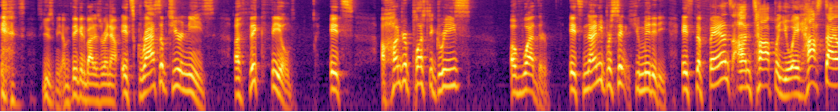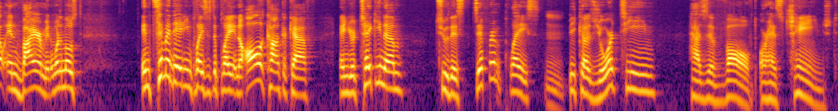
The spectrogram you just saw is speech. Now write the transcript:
excuse me, I'm thinking about this right now. It's grass up to your knees, a thick field. It's 100 plus degrees of weather. It's 90% humidity. It's the fans on top of you, a hostile environment, one of the most intimidating places to play in all of CONCACAF, and you're taking them to this different place mm. because your team has evolved or has changed,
